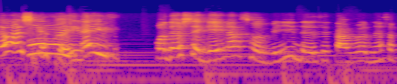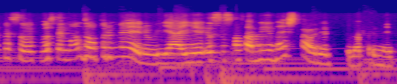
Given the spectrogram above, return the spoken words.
Eu acho Foi, que essa aí. é isso. Quando eu cheguei na sua vida, você tava nessa pessoa que você mandou primeiro. E aí eu só sabia da história da primeira,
